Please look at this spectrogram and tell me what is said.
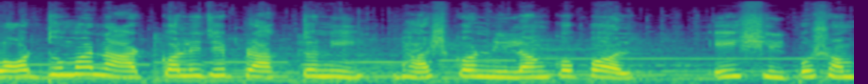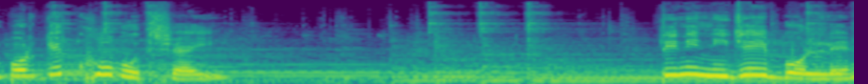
বর্ধমান আর্ট কলেজের প্রাক্তনী ভাস্কর নীলাঙ্ক পল এই শিল্প সম্পর্কে খুব উৎসাহী। তিনি নিজেই বললেন,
